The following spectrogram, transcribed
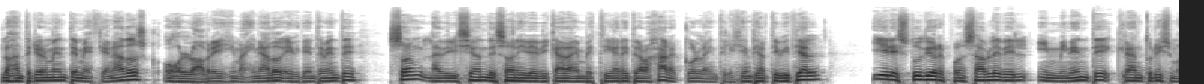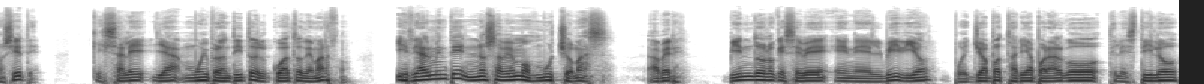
Los anteriormente mencionados, os lo habréis imaginado evidentemente, son la división de Sony dedicada a investigar y trabajar con la inteligencia artificial y el estudio responsable del inminente Gran Turismo 7, que sale ya muy prontito el 4 de marzo. Y realmente no sabemos mucho más. A ver, viendo lo que se ve en el vídeo, pues yo apostaría por algo del estilo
